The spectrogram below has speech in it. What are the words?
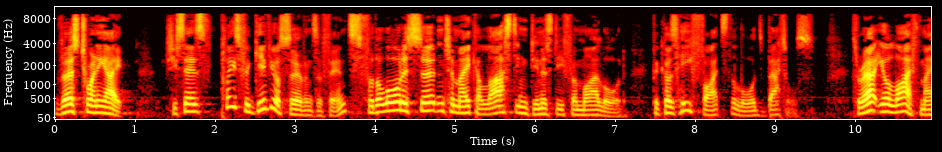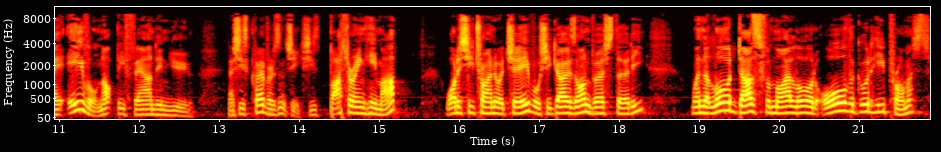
Verse 28, she says, Please forgive your servant's offence, for the Lord is certain to make a lasting dynasty for my Lord, because he fights the Lord's battles. Throughout your life, may evil not be found in you. Now, she's clever, isn't she? She's buttering him up. What is she trying to achieve? Well, she goes on, verse 30. When the Lord does for my Lord all the good he promised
